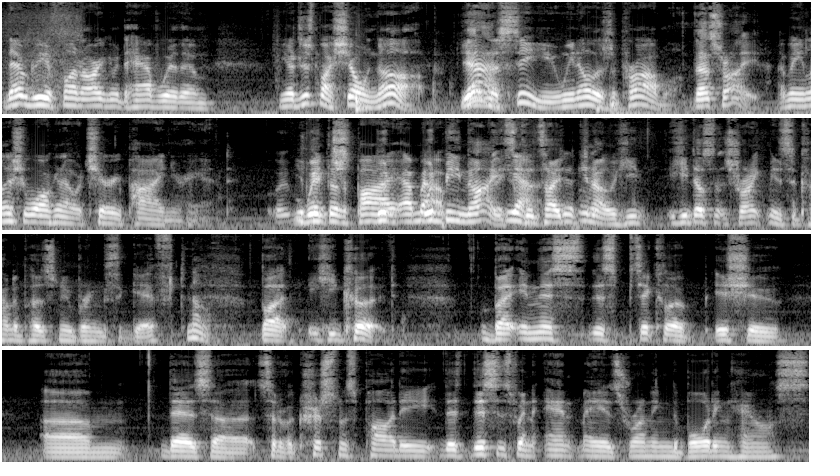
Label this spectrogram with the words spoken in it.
that would be a fun argument to have with him. You know, just by showing up, Yeah. letting us see you, we know there's a problem. That's right. I mean, unless you're walking out with cherry pie in your hand. Which pie? would, I mean, would be nice yeah, because I, you know, he he doesn't strike me as the kind of person who brings a gift. No. but he could. But in this this particular issue, um, there's a sort of a Christmas party. This, this is when Aunt May is running the boarding house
